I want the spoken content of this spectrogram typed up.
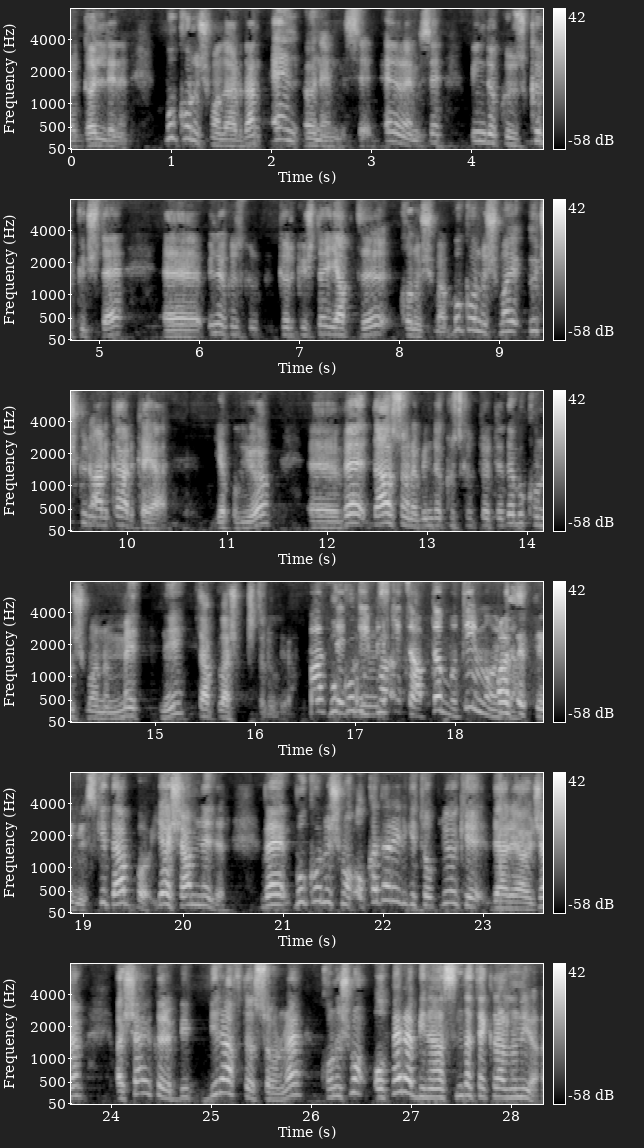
e, Galile'nin. Bu konuşmalardan en önemlisi, en önemlisi 1943'te e, 1943'te yaptığı konuşma. Bu konuşma üç gün arka arkaya yapılıyor e, ve daha sonra 1944'te de bu konuşmanın metni kitaplaştırılıyor. Bahsettiğimiz bu konuşma, kitap da bu değil mi hocam? Bahsettiğimiz kitap bu. Yaşam nedir? Ve bu konuşma o kadar ilgi topluyor ki Derya Hocam aşağı yukarı bir, bir hafta sonra konuşma opera binasında tekrarlanıyor.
